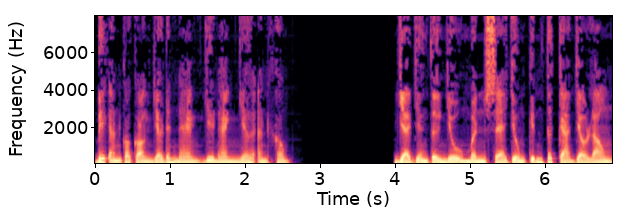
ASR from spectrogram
biết anh có còn nhớ đến nàng như nàng nhớ anh không? Và dân tự nhủ mình sẽ dung kính tất cả vào lòng,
